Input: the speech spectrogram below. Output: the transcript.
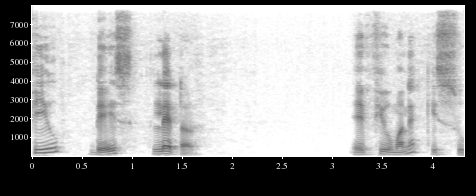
few days later a few মানে কিছু।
